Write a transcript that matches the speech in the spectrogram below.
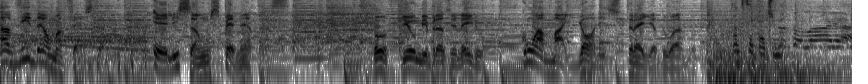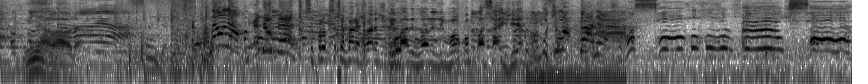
A vida é uma festa. Eles são os Penetras. O filme brasileiro com a maior estreia do ano. Então o que você quer de mim? Minha Laura. Não, não! Cadê o velho? Você falou que você tinha várias horas de voo. Tem várias horas de voo como passageiro. Eu vou te matar, né? Você vai ser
